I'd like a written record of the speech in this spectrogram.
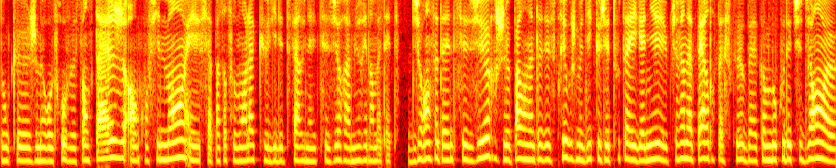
Donc, euh, je me retrouve sans stage, en confinement, et c'est à partir de ce moment-là que l'idée de faire une année de césure a mûri dans ma tête. Durant cette année de césure, je pars dans un état d'esprit où je me dis que j'ai tout à y gagner et plus rien à perdre parce que, bah, comme beaucoup d'étudiants, euh,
